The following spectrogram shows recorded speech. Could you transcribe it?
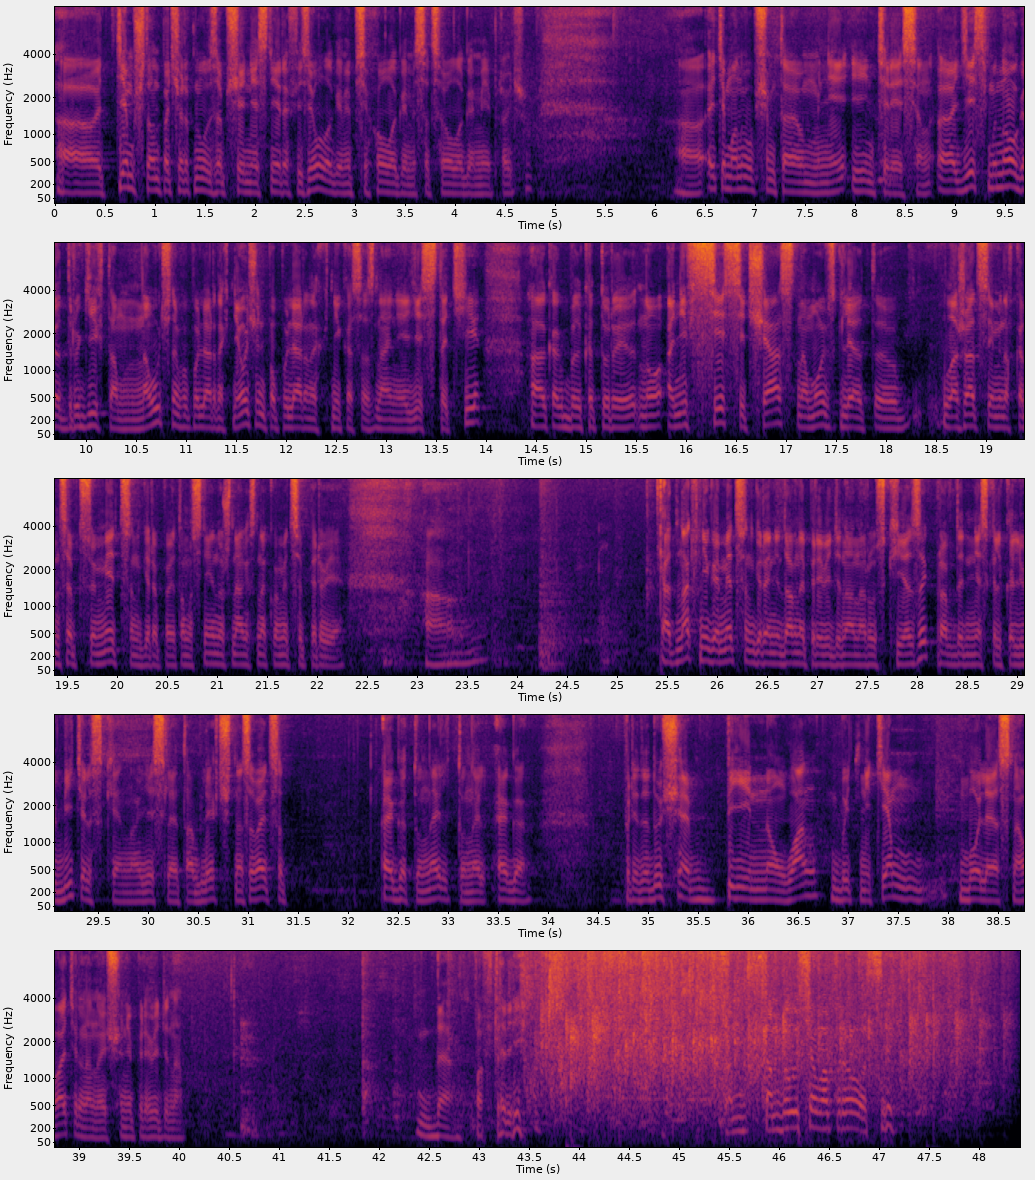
э, тем, что он почерпнул из общения с нейрофизиологами, психологами, социологами и прочим. Э, Этим он, в общем-то, мне и интересен. Э, Есть много других там научно-популярных, не очень популярных книг о сознании. Есть статьи, э, как бы, которые, но они все сейчас, на мой взгляд, ложатся именно в концепцию Метцингера, поэтому с ней нужно ознакомиться первее. Одна книга Метцингера недавно переведена на русский язык, правда, несколько любительски, но если это облегчить, называется «Эго-туннель», «Туннель эго». Предыдущая «Be No One», «Быть никем», более основательно, но еще не переведена. Да, повтори. Там, там был еще вопрос.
